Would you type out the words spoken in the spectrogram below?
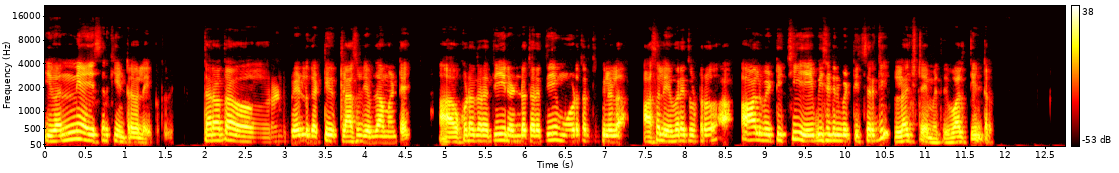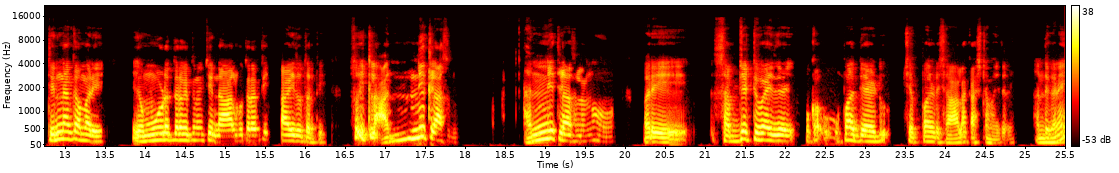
ఇవన్నీ అయ్యేసరికి ఇంటర్వెల్ అయిపోతుంది. తర్వాత రెండు పేర్లు గట్టి క్లాసులు చెప్దామంటే ఒకటో తరగతి రెండో తరగతి మూడో తరగతి పిల్లలు అసలు ఎవరైతే ఉంటారో వాళ్ళు పెట్టించి ఏబిసిడీలు పెట్టించేసరికి లంచ్ టైం అవుతుంది వాళ్ళు తింటారు. తిన్నాక మరి ఇక మూడో తరగతి నుంచి నాలుగో తరగతి ఐదో తరగతి. సో ఇట్లా అన్ని క్లాసులు అన్ని క్లాసులను మరి సబ్జెక్ట్ వైజ్ ఒక ఉపాధ్యాయుడు చెప్పాలంటే చాలా కష్టమవుతుంది అందుకని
